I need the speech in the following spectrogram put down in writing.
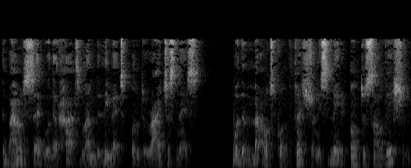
The Bible said, with the heart man believeth unto righteousness, with the mouth confession is made unto salvation.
